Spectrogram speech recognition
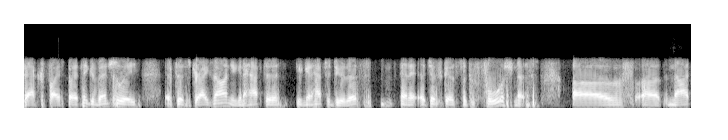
sacrifice. But I think eventually, if this drags on, you're going to have to you're going to have to do this, and it, just goes to the foolishness of uh, not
